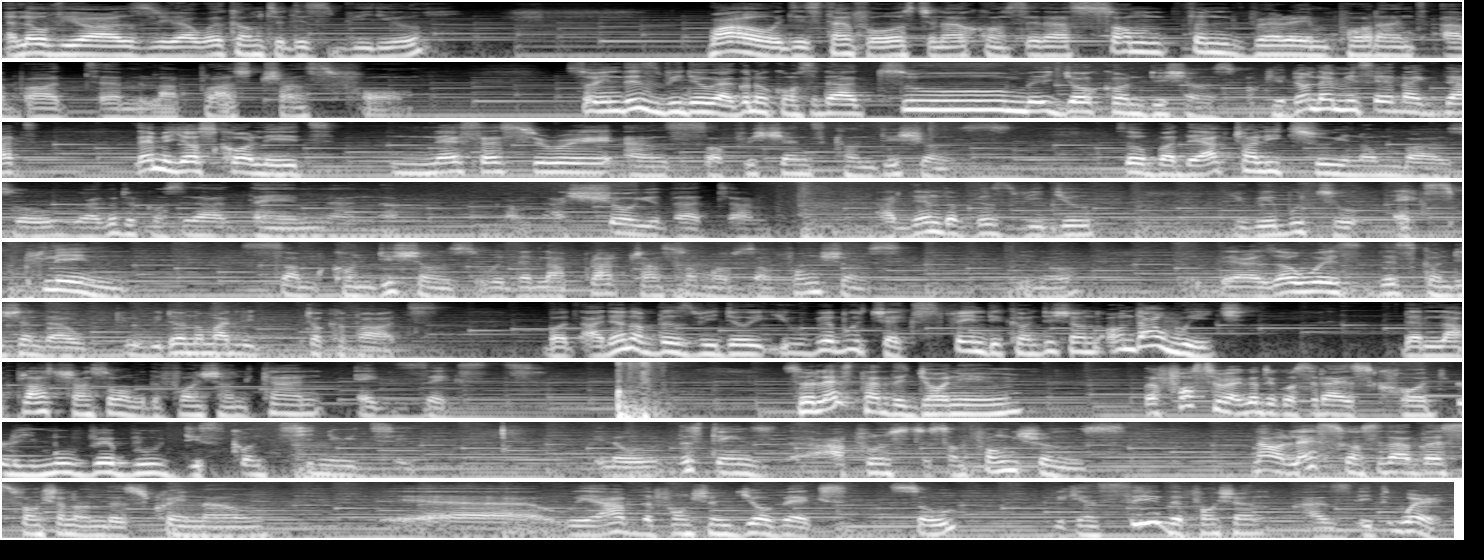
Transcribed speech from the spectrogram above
Hello viewers, you are welcome to this video. Wow, it is time for us to now consider something very important about um, Laplace transform. So in this video, we are going to consider two major conditions. Okay, don't let me say like that. Let me just call it necessary and sufficient conditions. So, but they're actually two in number. So we are going to consider them and um I assure you that um, at the end of this video, you'll be able to explain some conditions with the Laplace transform of some functions. You know, there is always this condition that we don't normally talk about. But at the end of this video, you'll be able to explain the condition under which the Laplace transform of the function can exist. So let's start the journey. The first thing we're going to consider is called removable discontinuity. You know, this thing happens to some functions now let's consider this function on the screen now. Uh, we have the function g of x. So we can see the function as it were.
